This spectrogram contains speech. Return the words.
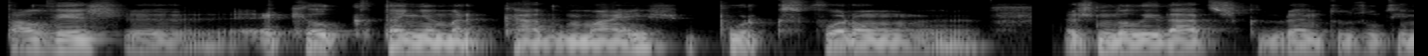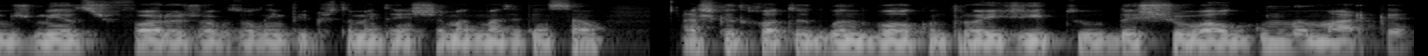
Talvez uh, aquele que tenha marcado mais, porque foram uh, as modalidades que durante os últimos meses, fora os Jogos Olímpicos, também têm chamado mais atenção. Acho que a derrota do handball contra o Egito deixou alguma marca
